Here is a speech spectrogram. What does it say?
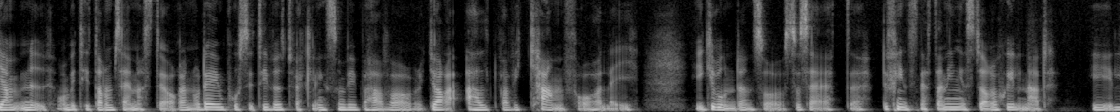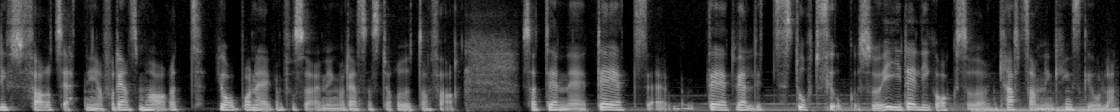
nu om vi tittar de senaste åren. Och det är en positiv utveckling som vi behöver göra allt vad vi kan för att hålla i. I grunden så, så säger jag att eh, det finns nästan ingen större skillnad i livsförutsättningar för den som har ett jobb och en egen försörjning och den som står utanför. Så att den, eh, det, är ett, eh, det är ett väldigt stort fokus och i det ligger också en kraftsamling kring skolan.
